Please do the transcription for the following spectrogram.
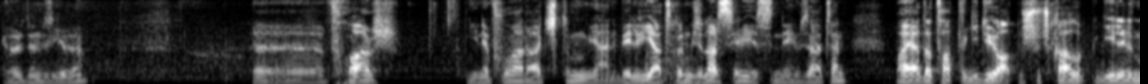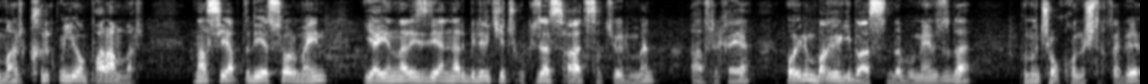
Gördüğünüz gibi. Ee, fuar. Yine fuarı açtım. Yani belirli yatırımcılar seviyesindeyim zaten. Bayağı da tatlı gidiyor. 63K'lık bir gelirim var. 40 milyon param var. Nasıl yaptı diye sormayın. Yayınlar izleyenler bilir ki çok güzel saat satıyorum ben Afrika'ya. Oyunun bug'ı gibi aslında bu mevzu da. Bunu çok konuştuk tabii.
